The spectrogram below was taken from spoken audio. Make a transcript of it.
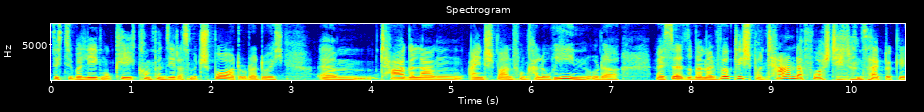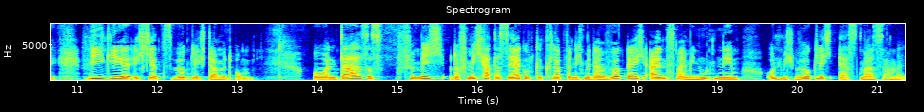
sich zu überlegen, okay, ich kompensiere das mit Sport oder durch ähm, tagelang Einsparen von Kalorien oder, weißt du, also wenn man wirklich spontan davor steht und sagt, okay, wie gehe ich jetzt wirklich damit um? Und da ist es für mich, oder für mich hat das sehr gut geklappt, wenn ich mir dann wirklich ein, zwei Minuten nehme und mich wirklich erstmal sammle.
